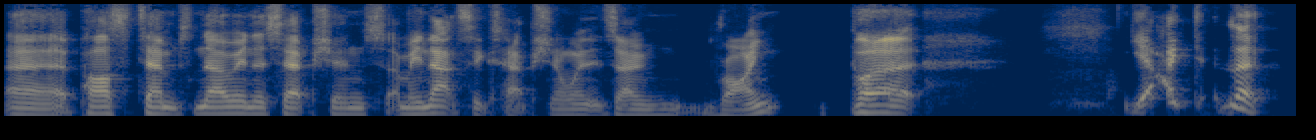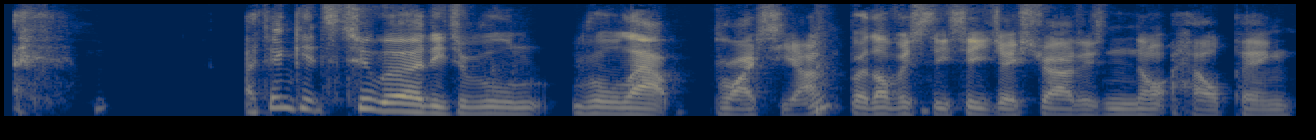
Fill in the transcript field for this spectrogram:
uh, pass attempts, no interceptions. I mean, that's exceptional in its own right. But yeah, I, look, I think it's too early to rule rule out Bryce Young, but obviously CJ Stroud is not helping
